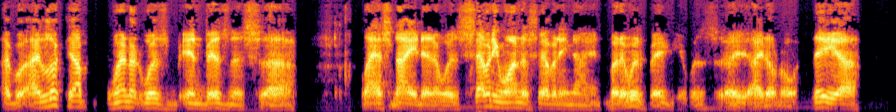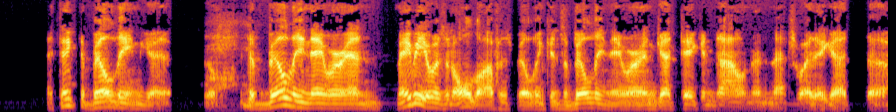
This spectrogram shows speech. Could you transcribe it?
I, I looked up when it was in business uh, last night, and it was 71 to 79. But it was big. It was. Uh, I don't know. They. Uh, I think the building. Uh, the building they were in, maybe it was an old office building because the building they were in got taken down, and that's why they got uh,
